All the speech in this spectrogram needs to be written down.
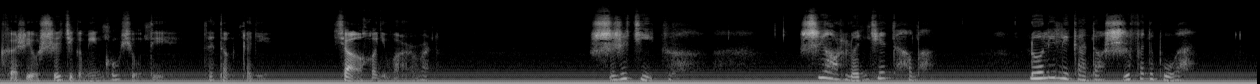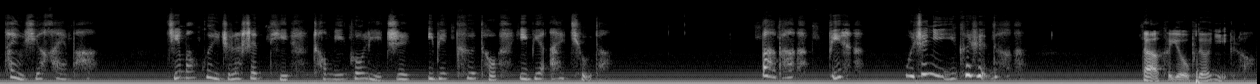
可是有十几个民工兄弟在等着你。想和你玩玩呢。十几个是要轮奸他吗？罗丽丽感到十分的不安，她有些害怕，急忙跪直了身体，朝迷宫李治一边磕头一边哀求道：“爸爸，别，我是你一个人的。”那可由不得你了。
